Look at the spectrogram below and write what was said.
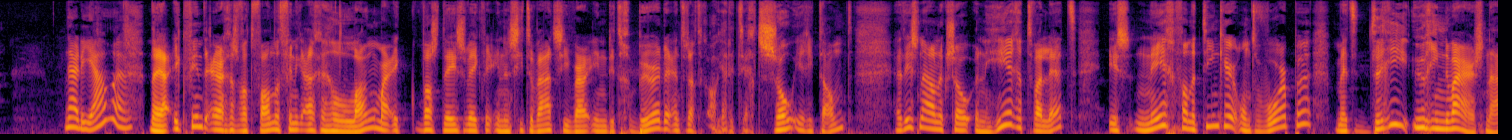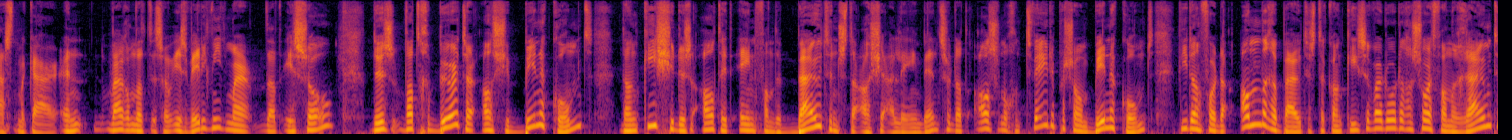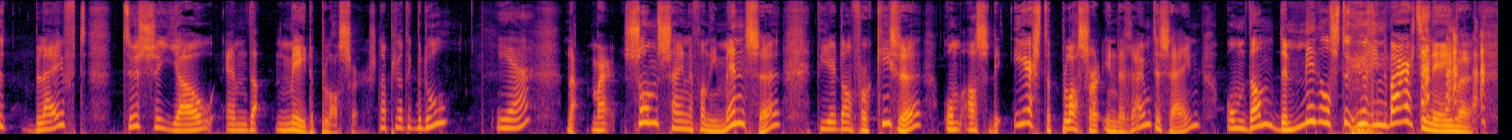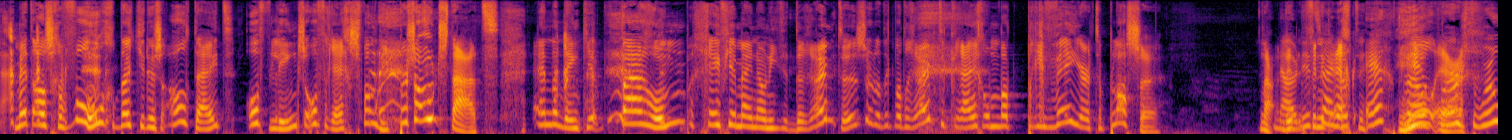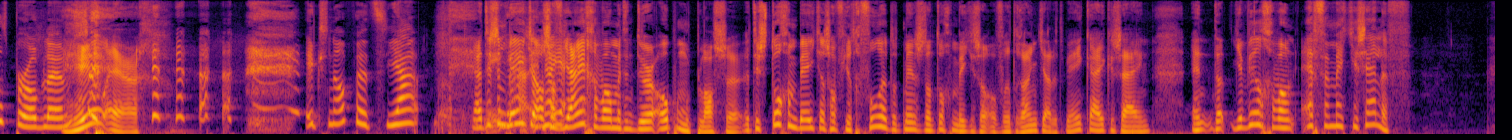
naar de jouwe. Nou ja, ik vind ergens wat van. Dat vind ik eigenlijk heel lang. Maar ik was deze week weer in een situatie waarin dit gebeurde. En toen dacht ik, oh ja, dit is echt zo irritant. Het is namelijk zo, een herentoilet is 9 van de 10 keer ontworpen met drie urinoirs naast elkaar. En waarom dat zo is, weet ik niet, maar dat is zo. Dus wat gebeurt er als je binnenkomt? Dan kies je dus altijd een van de buitenste als je alleen bent. Zodat als er nog een tweede persoon binnenkomt, die dan voor de andere buitenste kan kiezen. Waardoor er een soort van ruimte blijft tussen jou en de medeplasser. Snap je wat ik bedoel? Ja? Nou, maar soms zijn er van die mensen die er dan voor kiezen om als ze de eerste plasser in de ruimte zijn, om dan de middelste urinoir te nemen. Met als gevolg dat je dus altijd of links of rechts van die persoon staat. En dan denk je, waarom geef je mij nou niet de ruimte, zodat ik wat ruimte krijg om wat privéer te plassen? Nou, Nou, dit, dit vind zijn ik echt ook echt heel wel erg. first world problems. heel erg. Ik snap het, ja. Ja, het is een Ja, beetje alsof nou ja- jij gewoon met een deur open moet plassen. Het is toch een beetje alsof je het gevoel hebt dat mensen dan toch een beetje zo over het randje aan het meekijken zijn. En dat, je wil gewoon even met jezelf.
